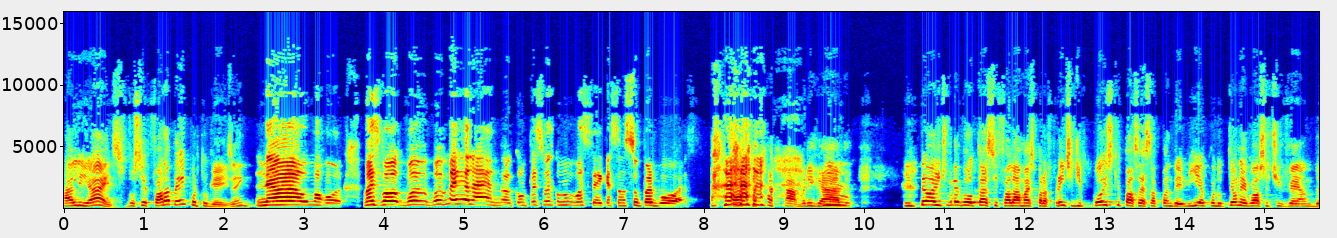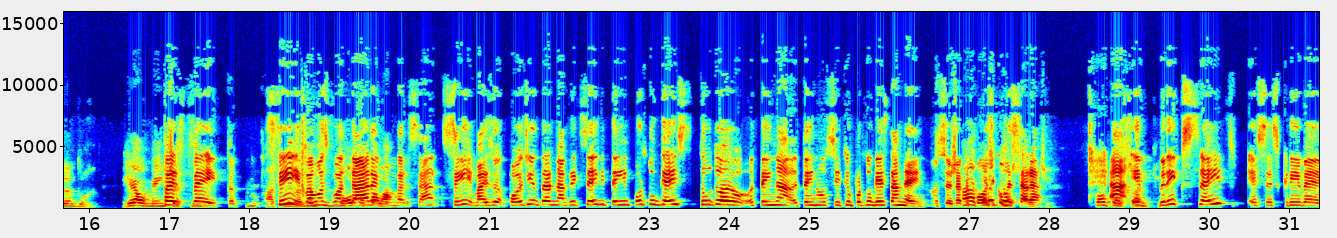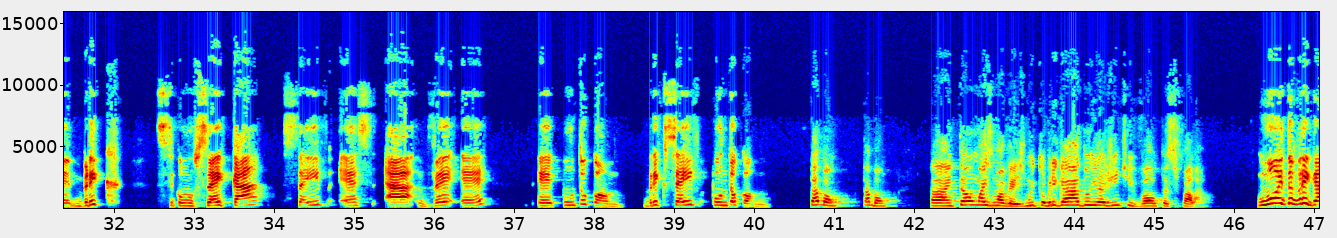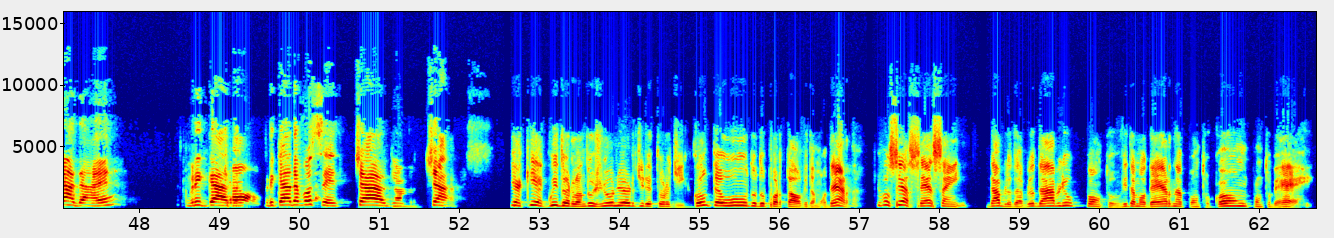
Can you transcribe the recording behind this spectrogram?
Aliás, você fala bem português, hein? Não, um horror. Mas vou, vou, vou melhorando com pessoas como você, que são super boas. Obrigado. Então a gente vai voltar a se falar mais para frente depois que passar essa pandemia, quando o teu negócio estiver andando realmente. Perfeito. Aqui, aqui Sim, vamos voltar a, a, conversar. Sim, mas pode entrar na BrickSafe, tem em português, tudo tem, na, tem no sítio em português também. Ou seja, que ah, pode é começar é a. Qual é ah, é BrickSafe, se escreve Brick, com C-K, Save, S-A-V-E, eh, ponto com. Tá bom, tá bom. Ah, então, mais uma vez, muito obrigado e a gente volta a se falar. Muito obrigada, é? Obrigada. Tchau. Obrigada a você. Tchau, Guido. Tchau. E aqui é Guido Orlando Júnior, diretor de conteúdo do portal Vida Moderna, que você acessa em www.vidamoderna.com.br.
